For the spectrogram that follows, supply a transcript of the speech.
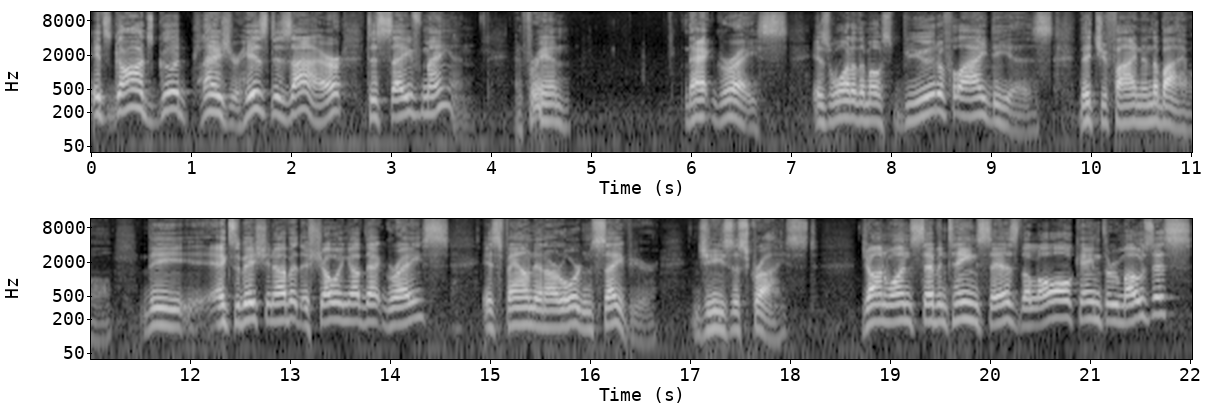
it's God's good pleasure, His desire to save man. And friend, that grace is one of the most beautiful ideas that you find in the Bible. The exhibition of it, the showing of that grace, is found in our Lord and Savior, Jesus Christ. John 1 17 says, The law came through Moses,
